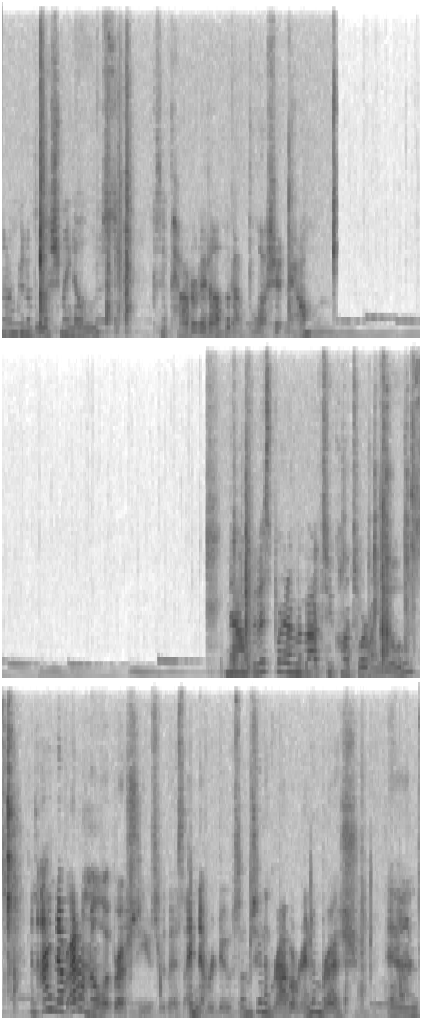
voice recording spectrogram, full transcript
Now I'm gonna blush my nose because I powdered it up. I gotta blush it now. Now for this part I'm about to contour my nose and I never, I don't know what brush to use for this. I never do. So I'm just gonna grab a random brush and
